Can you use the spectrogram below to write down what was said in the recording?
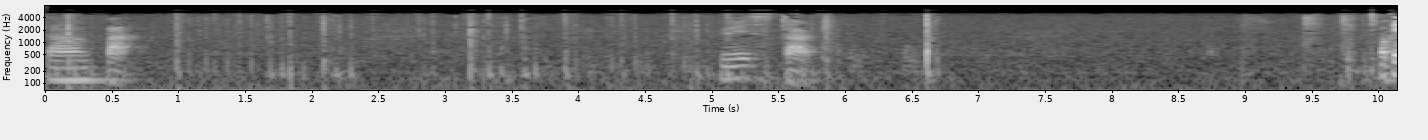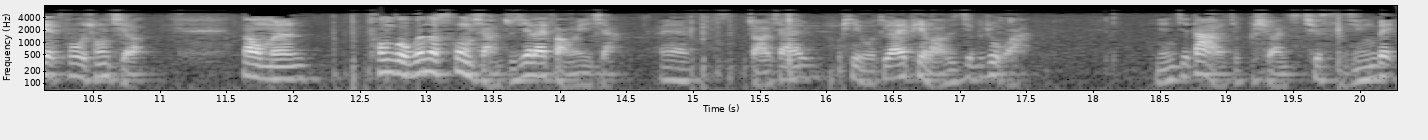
三八 restart。OK，服务重启了。那我们通过 Windows 共享直接来访问一下。哎，找一下 IP，我这个 IP 老是记不住啊。年纪大了就不喜欢去死记硬背。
